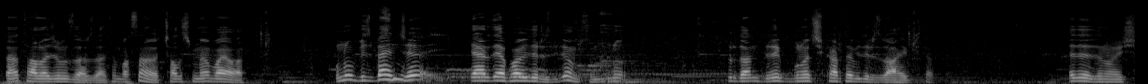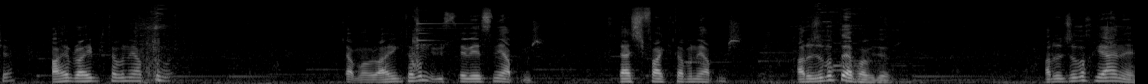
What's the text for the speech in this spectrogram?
Bir tane tarlacımız var zaten. Baksana bak, çalışmaya bayağı var. Bunu biz bence yerde yapabiliriz biliyor musun? Bunu şuradan direkt buna çıkartabiliriz rahip kitap. Ne dedin o işe? Rahip rahip kitabını yaptı mı? Yapma. Rahip kitabının üst seviyesini yapmış. Ders şifa kitabını yapmış. Arıcılık da yapabiliyoruz. Arıcılık yani.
